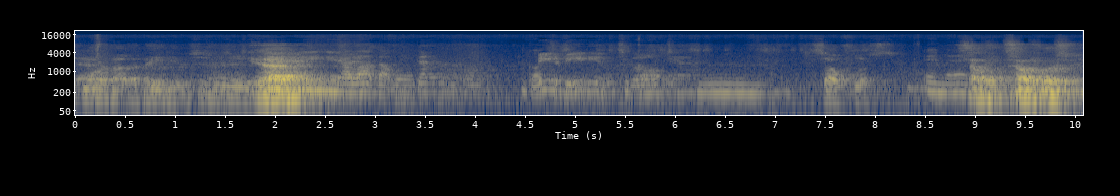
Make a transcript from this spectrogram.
It's more about obedience, isn't it? Yeah. Yeah, I like that word. God Being obedient to to God. God. Mm, Selfless. Amen. Self, selfless.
